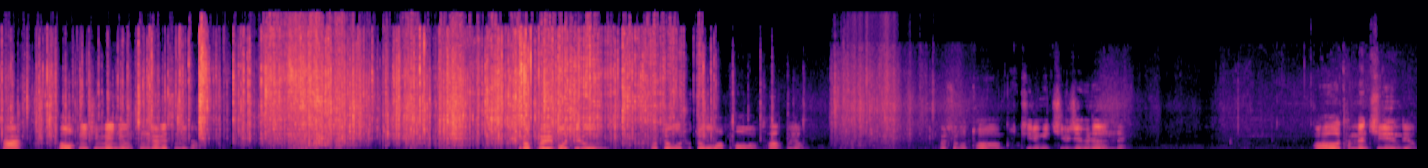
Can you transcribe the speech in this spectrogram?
자 버거킹 신메뉴 공개하겠습니다. 트러플 머시룸 어쩌고 저쩌고 와퍼 사왔고요. 벌써부터 기름이 질질 흐르는데 어 단면 지리는데요.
